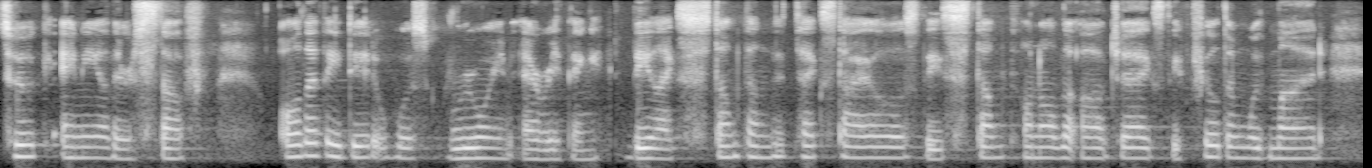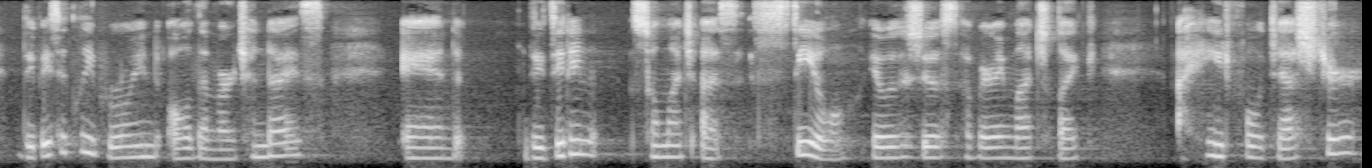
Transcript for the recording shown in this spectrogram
took any other stuff. All that they did was ruin everything. They like stomped on the textiles they stomped on all the objects they filled them with mud. They basically ruined all the merchandise and they didn't so much as steal. It was just a very much like a hateful gesture,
